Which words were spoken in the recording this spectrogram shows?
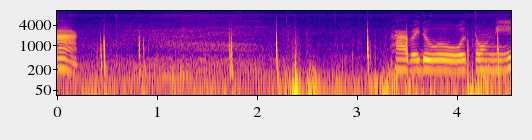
มาก พาไปดูตรงนี้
